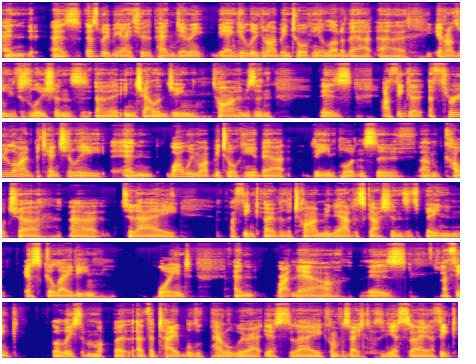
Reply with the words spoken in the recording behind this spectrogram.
And as as we've been going through the pandemic, Bianca, Luke and I have been talking a lot about uh, everyone's looking for solutions uh, in challenging times, and there's, I think, a, a, through line potentially. And while we might be talking about the importance of um, culture uh, today, I think over the time in our discussions, it's been an escalating point. And right now, there's, I think, well, at least at the table, the panel we were at yesterday, conversations in yesterday, I think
